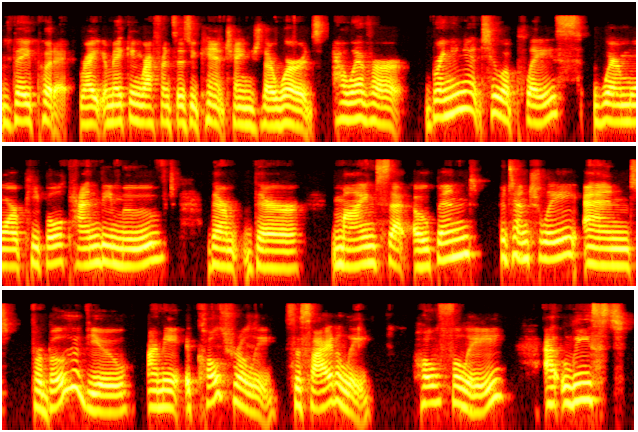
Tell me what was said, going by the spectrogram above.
they put it, right? You're making references, you can't change their words. However, bringing it to a place where more people can be moved, their their mindset opened potentially and for both of you, I mean, culturally, societally, hopefully, at least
